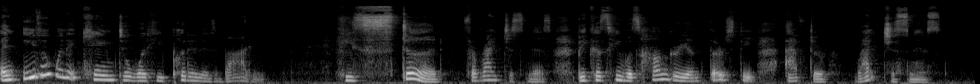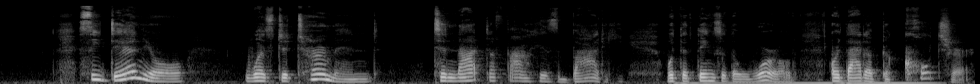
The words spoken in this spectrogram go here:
and even when it came to what he put in his body. He stood for righteousness because he was hungry and thirsty after righteousness. See, Daniel was determined to not defile his body with the things of the world or that of the culture.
